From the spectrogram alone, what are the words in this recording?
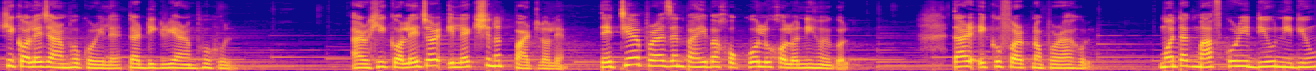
সি কলেজ আৰম্ভ কৰিলে তাৰ ডিগ্ৰী আৰম্ভ হ'ল। আৰু সি কলেজৰ ইলেকশ্যনত পাৰ্ট ল'লে। তেতিয়াৰ পৰা যেন পাহিবা সকলো সলনি হৈ গ'ল। তাৰ একো ফৰক নপৰা হ'ল। মই তাক মাফ কৰি দিওঁ নিদিওঁ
